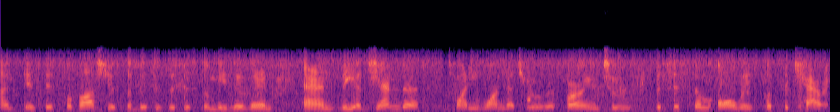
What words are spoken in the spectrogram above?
And it's, it's preposterous, but this is the system we live in. And the agenda 21 that you're referring to, the system always puts a carrot.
